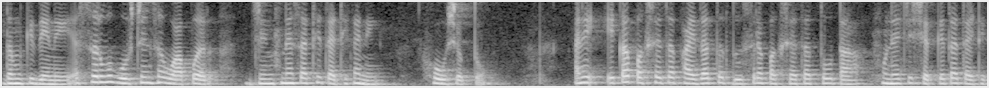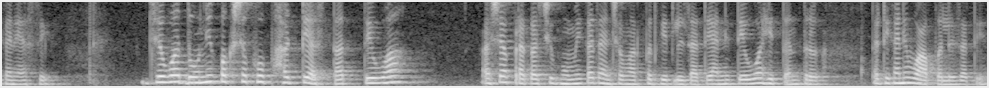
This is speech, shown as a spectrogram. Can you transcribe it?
धमकी देणे या सर्व गोष्टींचा वापर जिंकण्यासाठी त्या ठिकाणी होऊ शकतो. आणि एका पक्षाचा फायदा तर दुसऱ्या पक्षाचा तोटा होण्याची शक्यता त्या ठिकाणी असते. जेव्हा दोन्ही पक्ष खूप हट्टी असतात तेव्हा अशा प्रकारची भूमिका त्यांच्यामार्फत घेतली जाते आणि तेव्हा हे तंत्र त्या ठिकाणी वापरले जाते.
